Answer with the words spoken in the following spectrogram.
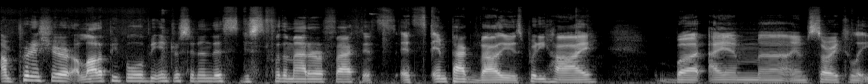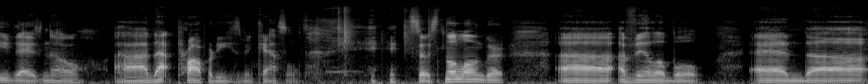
I'm pretty sure a lot of people will be interested in this. Just for the matter of fact, its its MPAC value is pretty high, but I am uh, I am sorry to let you guys know uh, that property has been canceled, so it's no longer uh, available and uh,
